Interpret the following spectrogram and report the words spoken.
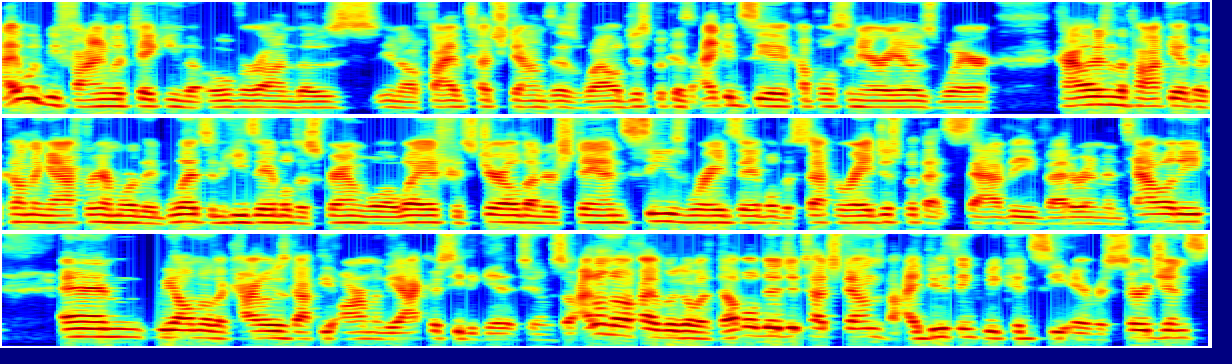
I would be fine with taking the over on those you know five touchdowns as well, just because I could see a couple scenarios where Kyler's in the pocket, they're coming after him, or they blitz, and he's able to scramble away. Fitzgerald understands, sees where he's able to separate, just with that savvy veteran mentality. And we all know that Kyler's got the arm and the accuracy to get it to him. So I don't know if I would go with double digit touchdowns, but I do think we could see a resurgence.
